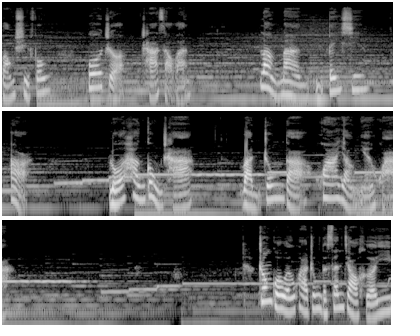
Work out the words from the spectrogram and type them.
王旭峰，播者茶扫完。浪漫与悲心二。罗汉贡茶，碗中的花样年华。中国文化中的三教合一，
